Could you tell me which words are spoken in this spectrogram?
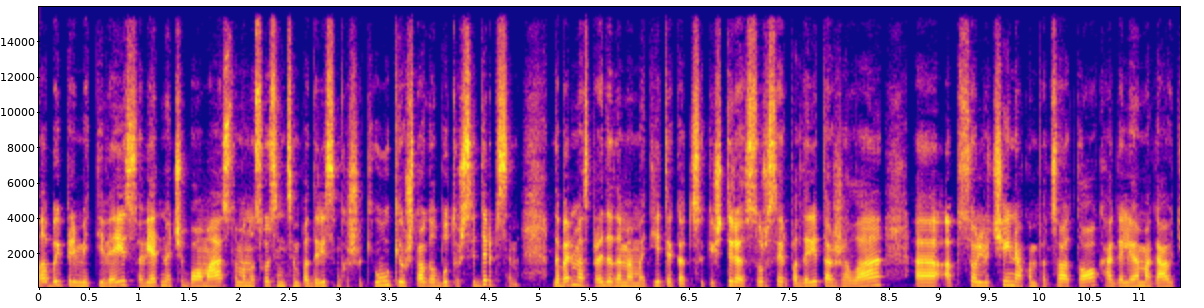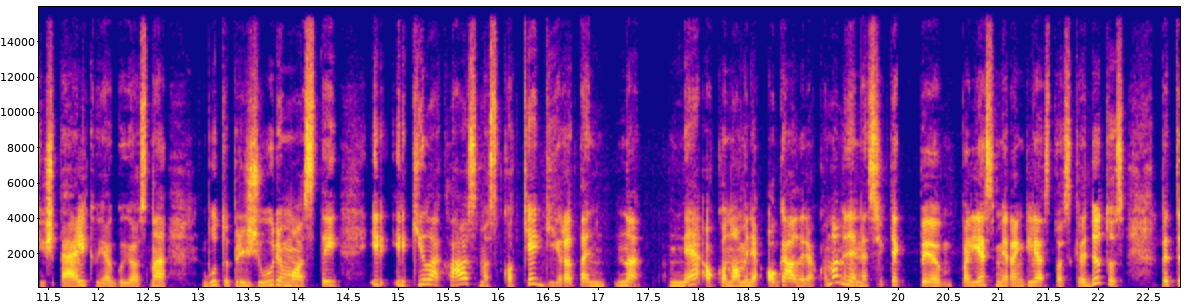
labai primityviai sovietmečiu buvo mąstoma nusausinsim padarysim kažkokį ūkį už to galbūt užsidirbsim. Dabar mes pradedame matyti kad sukišti resursai ir padaryta žala a absoliučiai nekompensuoja to ką galėjome gauti iš pelkių jeigu jos na būtų prižiūrimos. Tai ir ir kyla klausimas kokia gi yra ta na ne ekonominė o gal ir ekonominė nes šiek tiek paliesim ir anglies tuos kreditus bet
